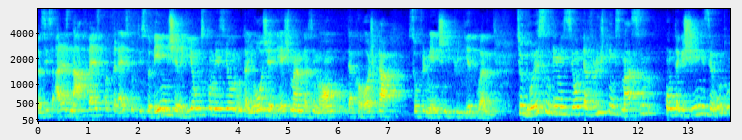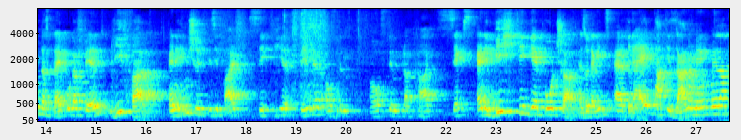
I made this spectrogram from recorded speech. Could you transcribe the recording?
Das ist alles nachweisbar bereits durch die slowenische Regierungskommission unter Jože Deschmann, dass im Raum der Koroschka so viele Menschen liquidiert wurden. Zur Größendimension der Flüchtlingsmassen und der Geschehnisse rund um das Bleiburger Feld liefert eine Inschrift, die Sie bald hier sehen werden auf dem, auf dem Plakat 6 eine wichtige Botschaft. Also da gibt es äh, drei Partisanendenkmäler.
